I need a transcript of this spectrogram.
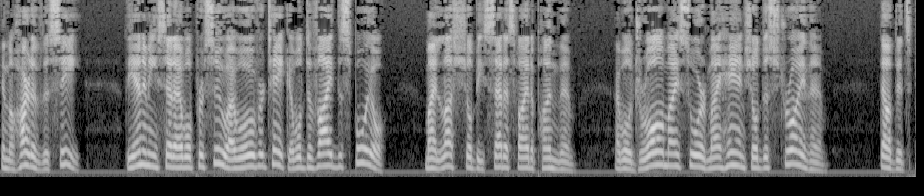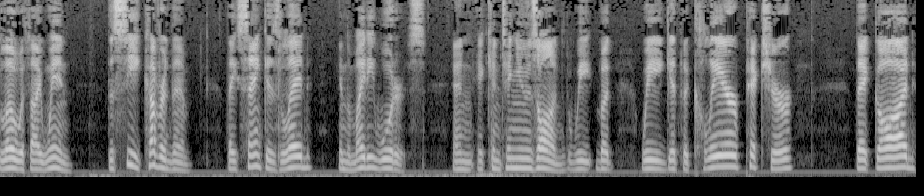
in the heart of the sea. The enemy said, I will pursue, I will overtake, I will divide the spoil. My lust shall be satisfied upon them. I will draw my sword, my hand shall destroy them. Thou didst blow with thy wind, the sea covered them. They sank as lead in the mighty waters. And it continues on. We, but we get the clear picture that God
